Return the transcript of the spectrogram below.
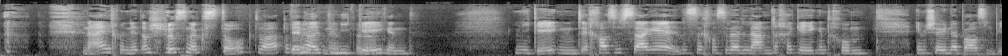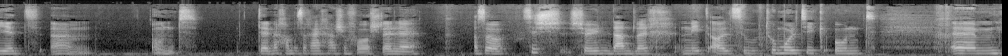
Nein, ich will nicht am Schluss noch gestalkt werden. Dann halt deine Gegend. Meine Gegend. Ich kann sonst sagen, dass ich aus einer ländlichen Gegend komme, im schönen Baselbiet. Ähm, und dann kann man sich eigentlich auch schon vorstellen, also es ist schön ländlich, nicht allzu tumultig und ähm,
